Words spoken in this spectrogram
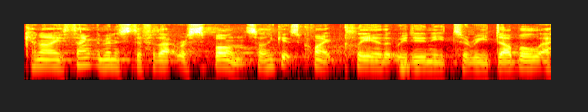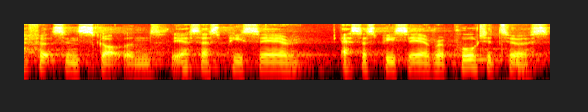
Can I thank the Minister for that response? I think it's quite clear that we do need to redouble efforts in Scotland. The SSPCA, SSPCA have reported to us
